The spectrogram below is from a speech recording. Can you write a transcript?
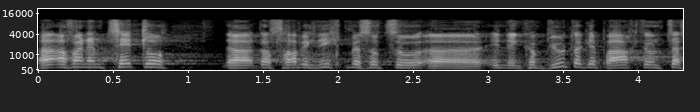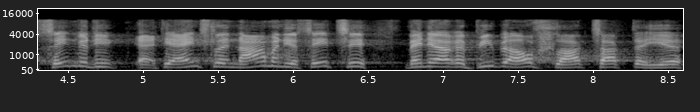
äh, auf einem Zettel. Äh, das habe ich nicht mehr so zu, äh, in den Computer gebracht. Und da sehen wir die, die einzelnen Namen. Ihr seht sie, wenn ihr eure Bibel aufschlagt, sagt er hier,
